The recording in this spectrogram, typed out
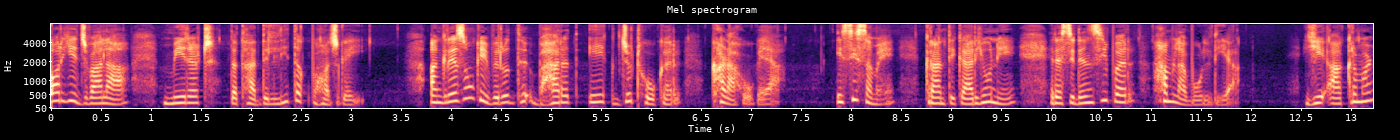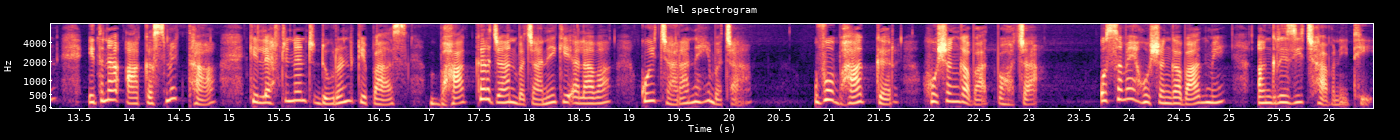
और ये ज्वाला मेरठ तथा दिल्ली तक पहुँच गई। अंग्रेज़ों के विरुद्ध भारत एकजुट होकर खड़ा हो गया। इसी समय क्रांतिकारियों ने रेसिडेंसी पर हमला बोल दिया। ये आक्रमण इतना आकस्मिक था कि लेफ्टिनेंट डूरंड के पास भागकर जान बचाने के अलावा कोई चारा नहीं बचा। वो भागकर होशंगाबाद पहुँचा। उस समय होशंगाबाद में अंग्रेज़ी छावनी थी।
